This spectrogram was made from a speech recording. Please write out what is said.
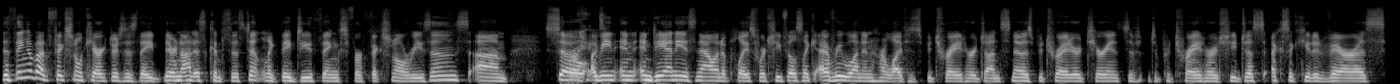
the thing about fictional characters is they they're not as consistent. Like they do things for fictional reasons. Um, so I mean, and, and Dany is now in a place where she feels like everyone in her life has betrayed her. Jon Snow's betrayed her. Tyrion's de- de- betrayed her. She just executed Varys.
